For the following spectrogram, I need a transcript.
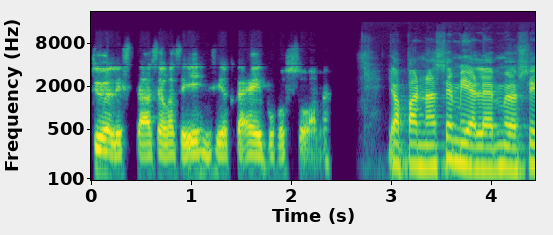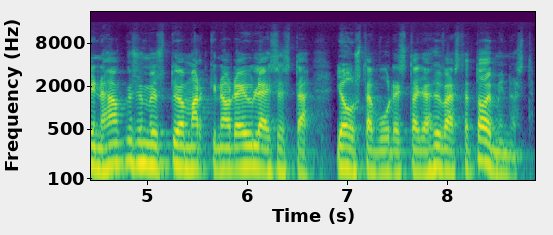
työllistää sellaisia ihmisiä, jotka ei puhu suomea. Ja pannaan se mieleen myös, siinähän on kysymys työmarkkinoiden yleisestä joustavuudesta ja hyvästä toiminnasta.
